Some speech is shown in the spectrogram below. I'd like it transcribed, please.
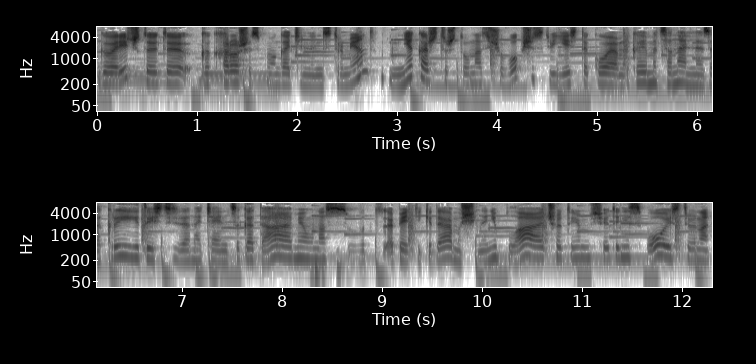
говорить, что это как хороший вспомогательный инструмент, мне кажется, что у нас еще в обществе есть такое, такая эмоциональная закрытость, она тянется годами, у нас вот опять-таки, да, мужчины не плачут, им все это не свойственно.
